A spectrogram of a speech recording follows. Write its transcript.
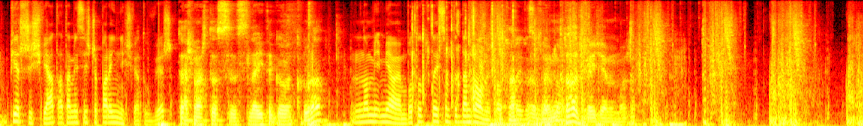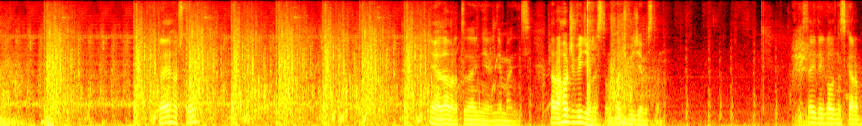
jak pierwszy świat, a tam jest jeszcze parę innych światów, wiesz? Też masz to z slay tego króla? No mi- miałem, bo to tutaj są te dungeony, to Aha, tutaj to są rozumiem. No dungeony. to chodź wejdziemy może. Okej, chodź tu. Nie, dobra, tutaj nie, nie ma nic. Dobra, chodź wyjdziemy stąd, chodź wyjdziemy stąd. Slay the Golden Scarab.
